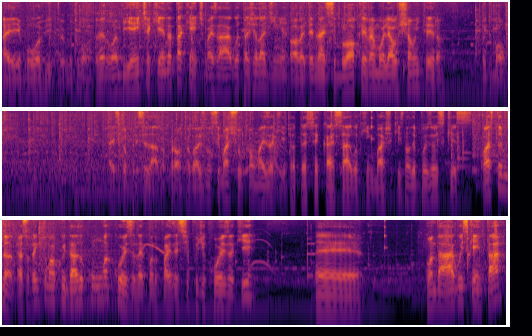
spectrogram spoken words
Aí, boa, Victor. Muito bom. Tá vendo? O ambiente aqui ainda tá quente, mas a água tá geladinha. Ó, vai terminar esse bloco e vai molhar o chão inteiro, ó. Muito bom. É isso que eu precisava. Pronto, agora eles não se machucam mais aqui. Deixa eu até secar essa água aqui embaixo aqui, senão depois eu esqueço. Quase terminando. Eu só tenho que tomar cuidado com uma coisa, né? Quando faz esse tipo de coisa aqui. É... Quando a água esquentar,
